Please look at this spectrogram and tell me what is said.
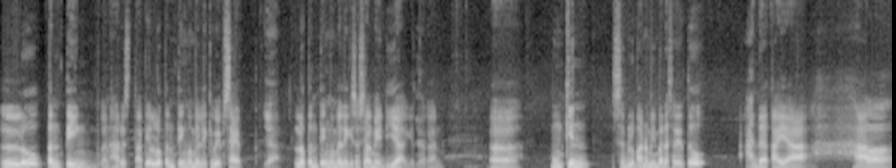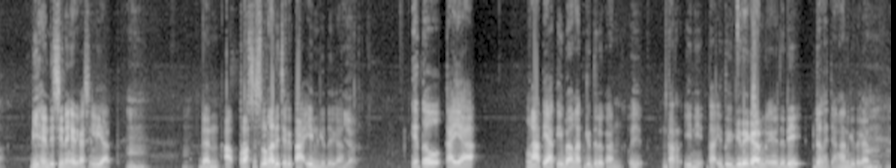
lo penting bukan harus tapi lo penting memiliki website. Ya. Lo penting memiliki sosial media gitu Ya. kan. Eh, mungkin sebelum pandemi pada saat itu ada kayak hal behind the scene nggak dikasih lihat. Hmm. dan ah, proses lo nggak diceritain gitu kan. Ya itu kayak ngati-hati banget gitu loh kan. Oh iya, ntar ini ntar itu gitu kan. Ya, jadi udahlah jangan gitu kan. Mhm.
